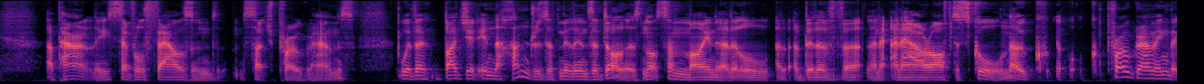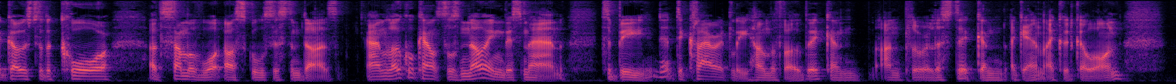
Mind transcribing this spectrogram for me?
Apparently, several thousand such programs with a budget in the hundreds of millions of dollars, not some minor little a, a bit of uh, an, an, hour after school. No, c- programming that goes to the core of some of what our school system does. And local councils, knowing this man to be declaredly homophobic and unpluralistic, and again, I could go on,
